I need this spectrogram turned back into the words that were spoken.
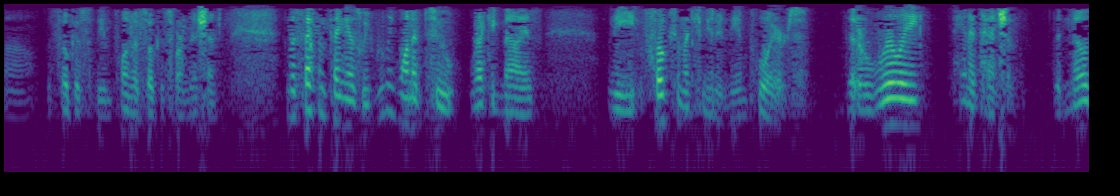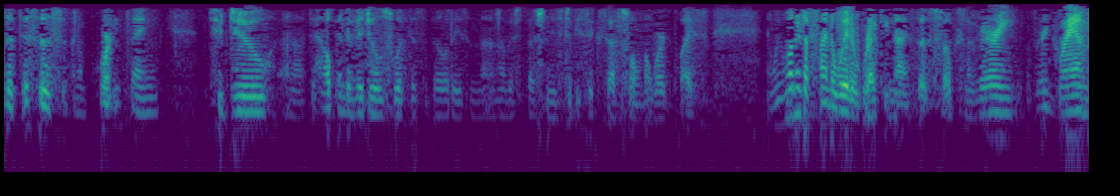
uh, the focus, the employment focus of our mission. And the second thing is we really wanted to recognize the folks in the community, the employers, that are really paying attention, that know that this is an important thing to do uh, to help individuals with disabilities and, and other special needs to be successful in the workplace. And we wanted to find a way to recognize those folks in a very, very grand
